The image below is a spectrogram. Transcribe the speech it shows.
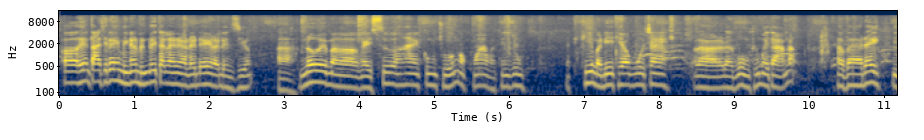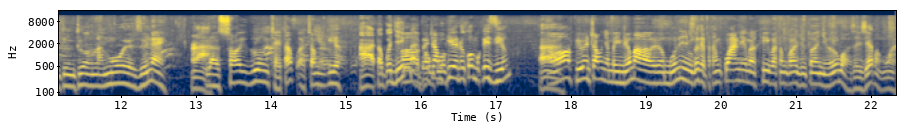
Ờ, hiện tại thì đây mình đang đứng đây tại đây là đây là đền giếng. À, Nơi mà ngày xưa hai công chúa Ngọc Hoa và Tiên Dung khi mà đi theo vua cha là đời vua Hùng thứ 18 đó là về đây thì thường thường là ngồi ở dưới này À. là soi gương chải tóc ở trong kia à trong cái giếng Ờ, này bên trong Quân? kia nó có một cái giếng À. đó phía bên trong nhà mình nếu mà muốn thì mình có thể vào tham quan nhưng mà khi vào tham quan chúng ta nhớ bỏ giày dép ở ngoài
